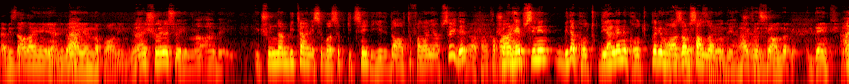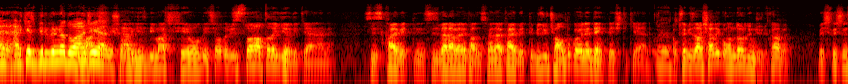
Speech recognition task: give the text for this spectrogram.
Ya biz de Alanya'yı yendik. Alanya'nın da puanı indi. ben şöyle söyleyeyim abi. Üçünden bir tanesi basıp gitseydi 7'de 6 falan yapsaydı Zaten şu an hepsinin bir de koltuk diğerlerinin koltukları muazzam sallanıyordu yani. şu Herkes şu anda bir denk. yani. Aynen herkes birbirine duacı Maç. yani şu an. Herkes bir maç şey olduğu için o da biz son haftada girdik yani. Siz kaybettiniz, siz beraber kaldınız. Fener kaybetti. Biz 3 aldık öyle denkleştik yani. Yoksa biz aşağıdaki 14.'üydük abi. Beşiktaş'ın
